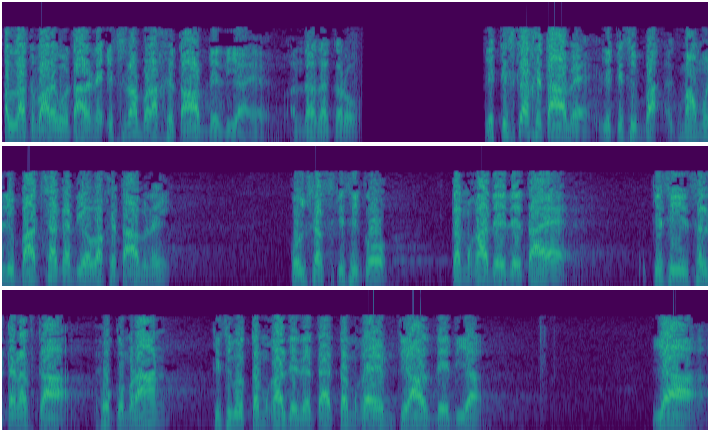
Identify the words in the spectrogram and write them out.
اللہ تبارک و تعالی نے اتنا بڑا خطاب دے دیا ہے، اندازہ کرو۔ یہ کس کا خطاب ہے؟ یہ کسی با... معمولی بادشاہ کا دیا ہوا خطاب نہیں۔ کوئی شخص کسی کو تمغہ دے دیتا ہے، کسی سلطنت کا حکمران کسی کو تمغہ دے دیتا ہے، تمغہ امتیاز دے دیا، یا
